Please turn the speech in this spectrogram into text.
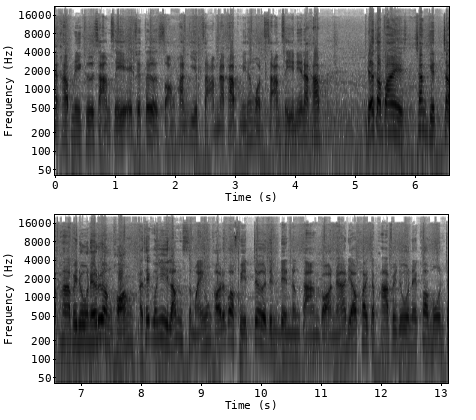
นะครับ นี่คือ 3 สี Exciter 2023 นะครับ มีทั้งหมด 3 สีนี้นะครับ เดี๋ยวต่อไปช่างกิจจะพาไปดูในเรื่องของเทคโนโลยีล้ำสมัยของเขาแล้วก็ฟีเจอร์เด่นๆ ต่างๆ ก่อนนะ เดี๋ยวค่อยจะพาไปดูในข้อมูลเฉ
